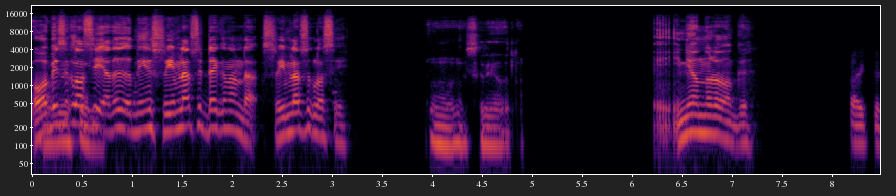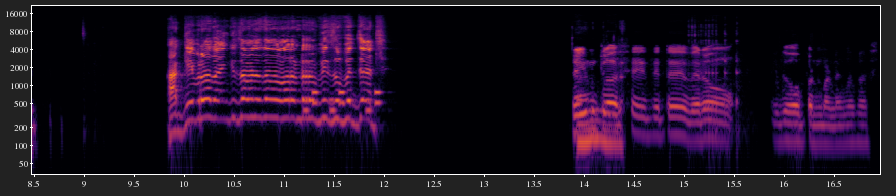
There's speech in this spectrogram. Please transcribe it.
OBS OBS close അല്ല. ചെയ്യ് അത് നീ സ്ട്രീം ലാബ്സ് ഇട്ടേക്കുന്നുണ്ട് സ്ട്രീം ലാബ്സ് ക്ലോസ് ചെയ്യ് ഓ ശരിയാണല്ലോ ഇനി ഒന്നുകൂടെ നോക്ക് Right. അക്കി bro thank you so much for hundred rupees super chat Stream കാണുന്നില്ല. close ചെയ്തിട്ട് വെറും ഇത് ഓപ്പൺ பண்ணுங்க first.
